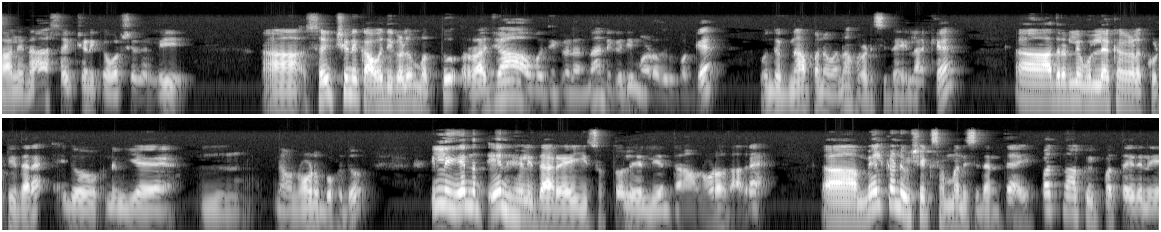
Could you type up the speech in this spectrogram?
ಸಾಲಿನ ಶೈಕ್ಷಣಿಕ ವರ್ಷದಲ್ಲಿ ಶೈಕ್ಷಣಿಕ ಅವಧಿಗಳು ಮತ್ತು ರಜಾ ಅವಧಿಗಳನ್ನು ನಿಗದಿ ಮಾಡೋದ್ರ ಬಗ್ಗೆ ಒಂದು ಜ್ಞಾಪನವನ್ನು ಹೊರಡಿಸಿದೆ ಇಲಾಖೆ. ಅದರಲ್ಲಿ ಉಲ್ಲೇಖಗಳು ಕೊಟ್ಟಿದ್ದಾರೆ. ಇದು ನಿಮಗೆ ನಾವು ನೋಡಬಹುದು. ಇಲ್ಲಿ ಏನು ಏನು ಹೇಳಿದ್ದಾರೆ ಈ ಸುತ್ತೋಲೆಯಲ್ಲಿ ಅಂತ ನಾವು ನೋಡೋದಾದರೆ ಮೇಲ್ಕಂಡ ವಿಷಯಕ್ಕೆ ಸಂಬಂಧಿಸಿದಂತೆ ಇಪ್ಪತ್ನಾಲ್ಕು, ಇಪ್ಪತ್ತೈದನೇ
